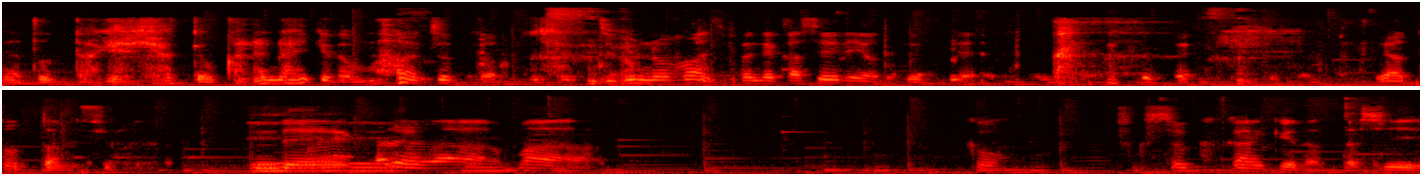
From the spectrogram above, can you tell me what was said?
雇ってあげるよってお金ないけどまあちょっと自分の分は自分で稼いでよって言って 雇ったんですよ。で、えー。彼はまあこう服飾関係だったし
